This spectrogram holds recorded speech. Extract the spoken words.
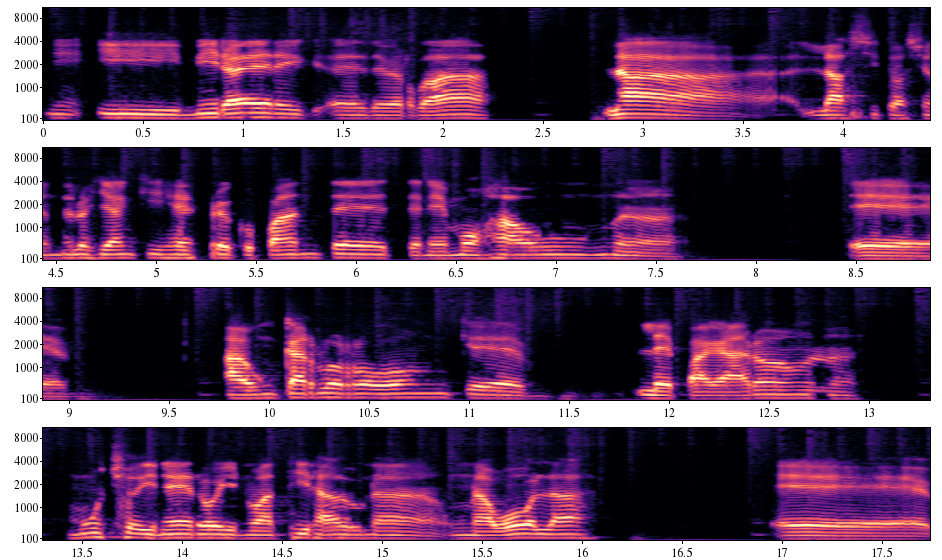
Y, mira, Eric, eh, de verdad, la, la, situación de los Yankees es preocupante. Tenemos a un, eh, a un Carlos Rodón que le pagaron mucho dinero y no ha tirado una, una bola. Eh,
